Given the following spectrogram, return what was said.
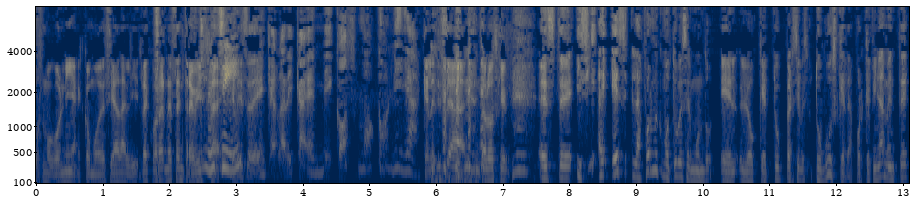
cosmogonía, como decía Dalí. ¿Recuerdan esa entrevista? Sí. Que le dice, ¿en qué radica? En mi cosmogonía. Que le dice a Tolosky. Este, y sí, es la forma como tú ves el mundo, el- lo que tú percibes, tu búsqueda, porque finalmente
